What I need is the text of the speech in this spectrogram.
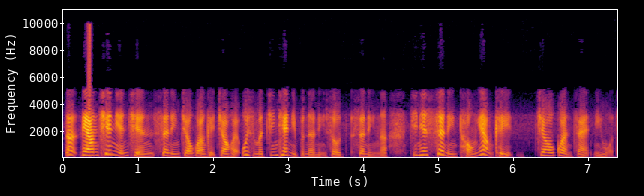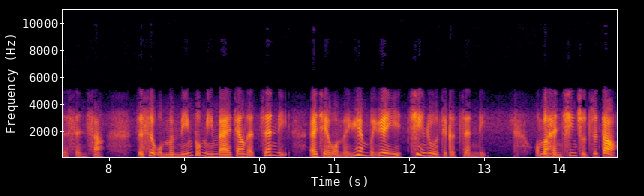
那两千年前圣灵浇灌给教会，为什么今天你不能领受圣灵呢？今天圣灵同样可以浇灌在你我的身上。只是我们明不明白这样的真理，而且我们愿不愿意进入这个真理？我们很清楚知道，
